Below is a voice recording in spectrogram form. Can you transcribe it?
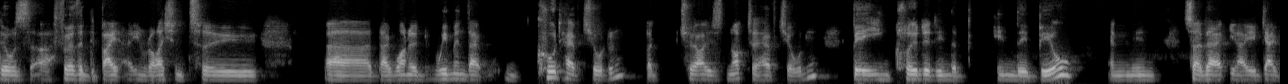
there was a further debate in relation to uh, they wanted women that could have children but chose not to have children be included in the in the bill, and in, so that you know it gave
